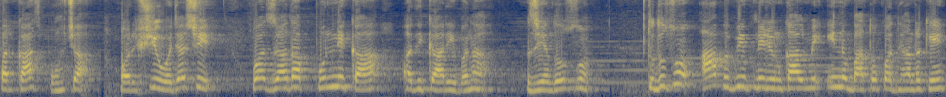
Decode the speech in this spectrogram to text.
प्रकाश पहुँचा और इसी वजह से वह ज़्यादा पुण्य का अधिकारी बना। जी हाँ दोस्तों तो दोस्तों, आप भी अपने जीवन काल में इन बातों का ध्यान रखें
